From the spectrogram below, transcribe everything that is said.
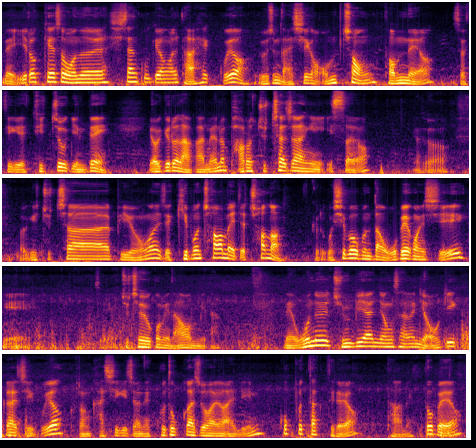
네, 이렇게 해서 오늘 시장 구경을 다 했고요. 요즘 날씨가 엄청 덥네요. 그래서 되게 뒤쪽인데 여기로 나가면은 바로 주차장이 있어요. 그래서 여기 주차 비용은 이제 기본 처음에 이제 1,000원, 그리고 15분당 500원씩 예, 주차 요금이 나옵니다. 네, 오늘 준비한 영상은 여기까지고요. 그럼 가시기 전에 구독과 좋아요, 알림 꼭 부탁드려요. 다음에 또 봬요.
